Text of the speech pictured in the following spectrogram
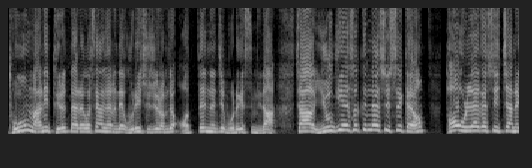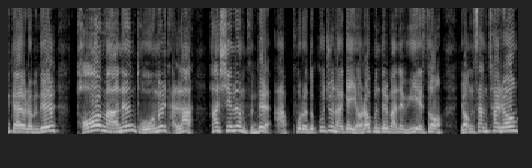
도움 많이 드렸다라고 생각하는데 우리 주주 여러분들 어땠는지 모르겠습니다. 자, 6위에서 끝날 수 있을까요? 더 올라갈 수 있지 않을까요, 여러분들? 더 많은 도움을 달라 하시는 분들 앞으로도 꾸준하게 여러분들만을 위해서 영상 촬영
